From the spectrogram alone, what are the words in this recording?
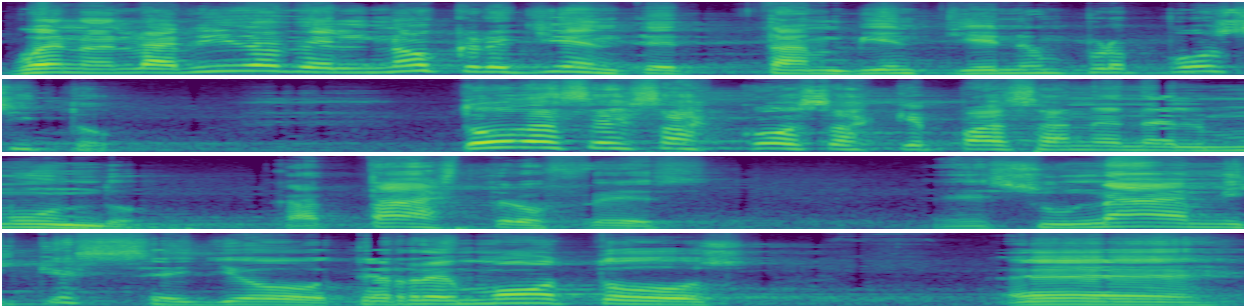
Bueno, en la vida del no creyente también tiene un propósito. Todas esas cosas que pasan en el mundo, catástrofes, eh, tsunamis, qué sé yo, terremotos, eh,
